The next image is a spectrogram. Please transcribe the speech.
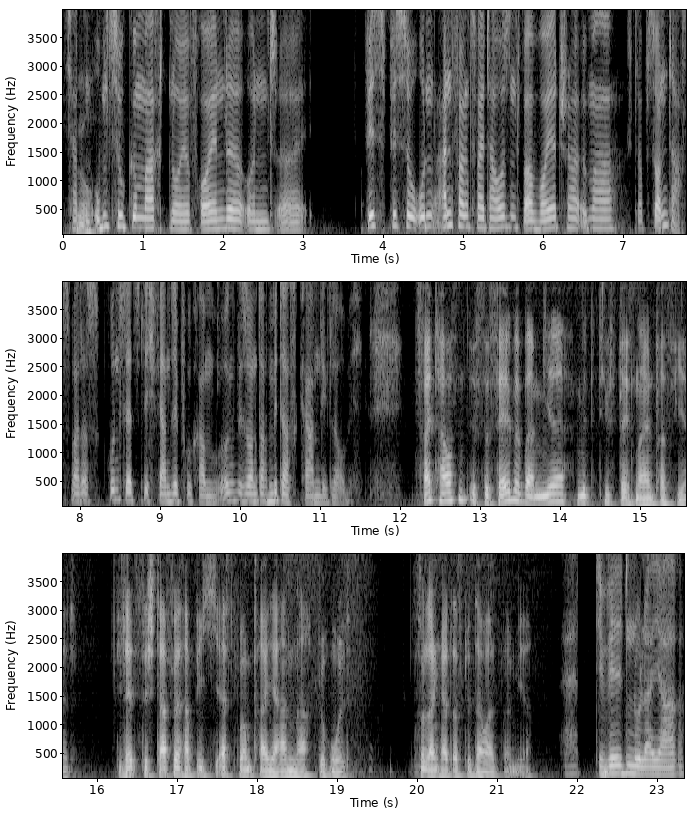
Ich hatte einen Ja. Umzug gemacht, neue Freunde und äh, bis, bis so un Anfang 2000 war Voyager immer, ich glaube sonntags war das grundsätzlich Fernsehprogramm. Irgendwie Sonntagmittags kamen die, glaube ich. 2000 ist dasselbe bei mir mit Deep Space Nine passiert. Die letzte Staffel habe ich erst vor ein paar Jahren nachgeholt. So lange hat das gedauert bei mir. Die wilden Nullerjahre.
